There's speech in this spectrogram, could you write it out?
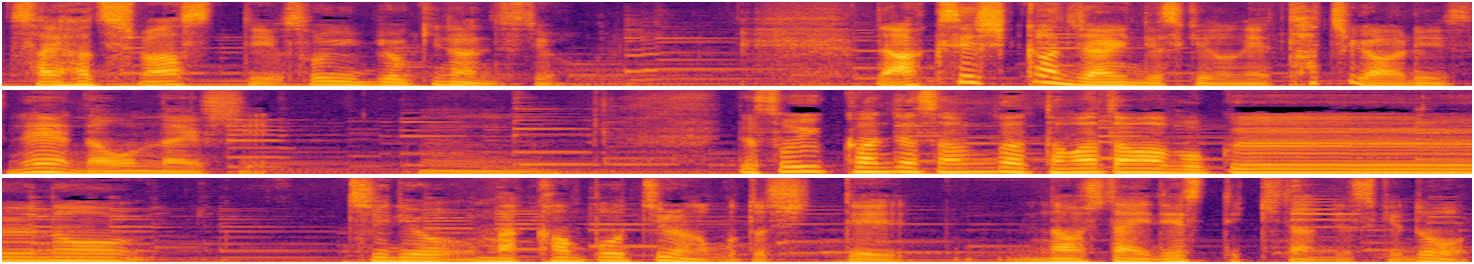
再発しますっていう、そういう病気なんですよ。で、悪性疾患じゃないんですけどね、立ちが悪いですね。治んないし。うん。で、そういう患者さんがたまたま僕の治療、まあ、漢方治療のこと知って治したいですって来たんですけど、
